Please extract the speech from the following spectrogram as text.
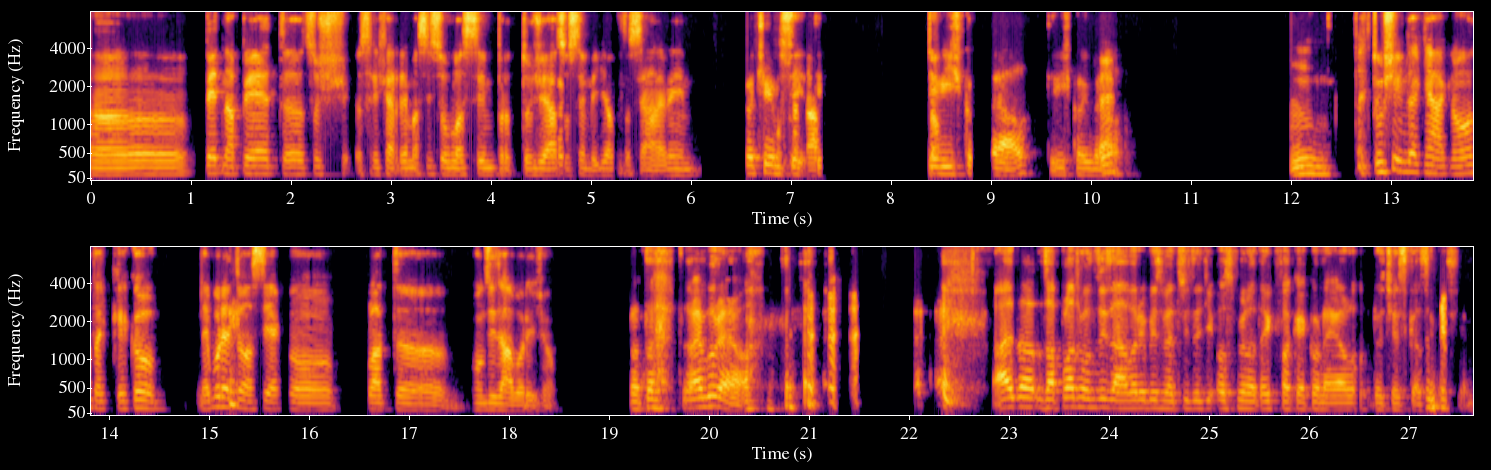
Uh, pět na pět, což s Richardem asi souhlasím, protože já, co jsem viděl, to se já nevím. Počím, ty, ty, ty víš, kolik bral? Ty víš, kolik bral? Mm, tak tuším tak nějak, no, tak jako nebude to asi jako plat uh, Honzi Závory, že jo? No to, to nebude, no. Ale to, za plat Honzi Závory bys ve 38 letech fakt jako nejel do Česka, si myslím.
